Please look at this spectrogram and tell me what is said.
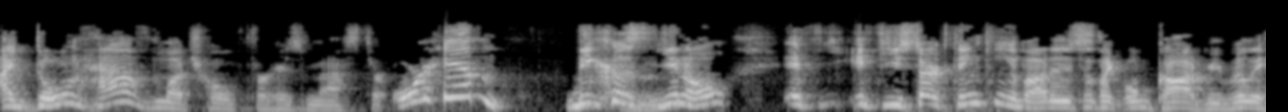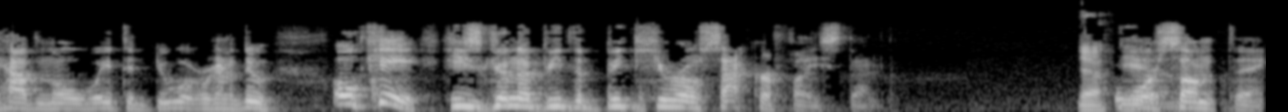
I don't have much hope for his master or him. Because Mhm. you know, if if you start thinking about it, it's just like, oh God, we really have no way to do what we're gonna do. Okay, he's gonna be the big hero sacrifice then, Yeah. or Yeah. something.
